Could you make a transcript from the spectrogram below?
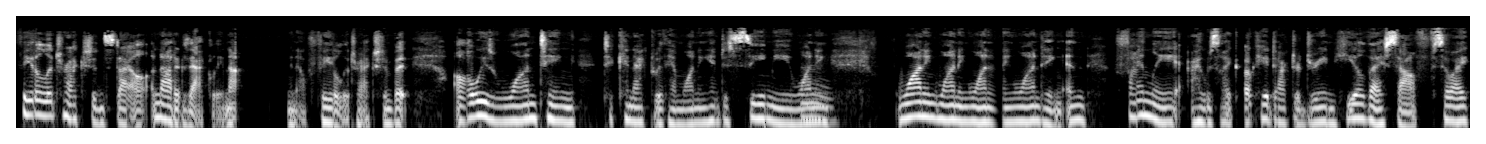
fatal attraction style. Not exactly, not, you know, fatal attraction, but always wanting to connect with him, wanting him to see me, wanting, mm wanting, wanting, wanting, wanting. And finally, I was like, okay, Dr. Dream, heal thyself. So I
